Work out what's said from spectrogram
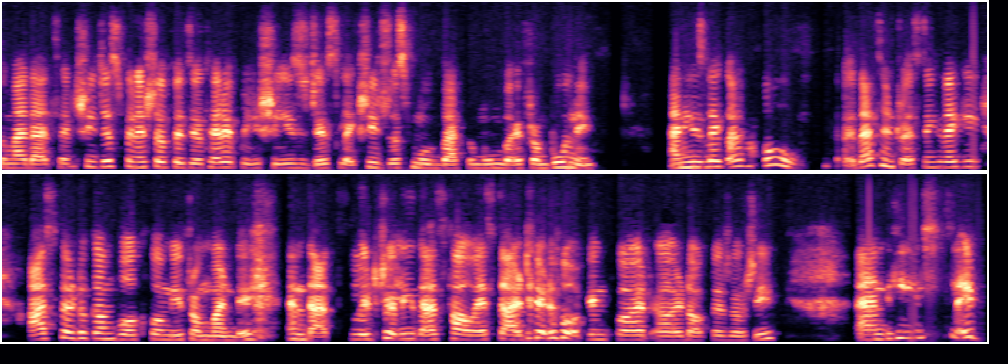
So my dad said she just finished her physiotherapy. She's just like she's just moved back to Mumbai from Pune. And he's like, uh, oh, that's interesting. Like, he asked her to come work for me from Monday, and that's literally that's how I started working for uh, Dr. Joshi. And he like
